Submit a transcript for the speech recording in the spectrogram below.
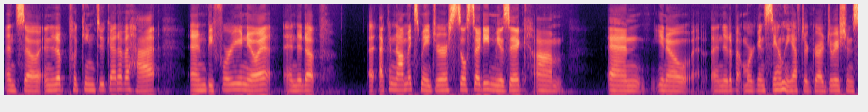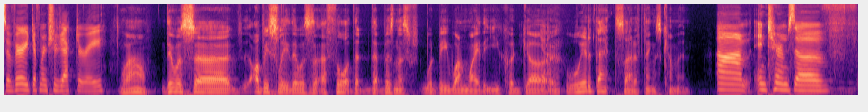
And so I ended up picking Duke out of a hat, and before you knew it, ended up economics major, still studied music, um, and you know ended up at Morgan Stanley after graduation. So very different trajectory. Wow, there was uh, obviously there was a thought that that business would be one way that you could go. Yeah. Where did that side of things come in? Um, in terms of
